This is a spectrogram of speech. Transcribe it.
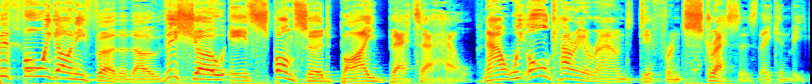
Before we go any further, though, this show is sponsored by BetterHelp. Now, we all carry around different stressors. They can be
